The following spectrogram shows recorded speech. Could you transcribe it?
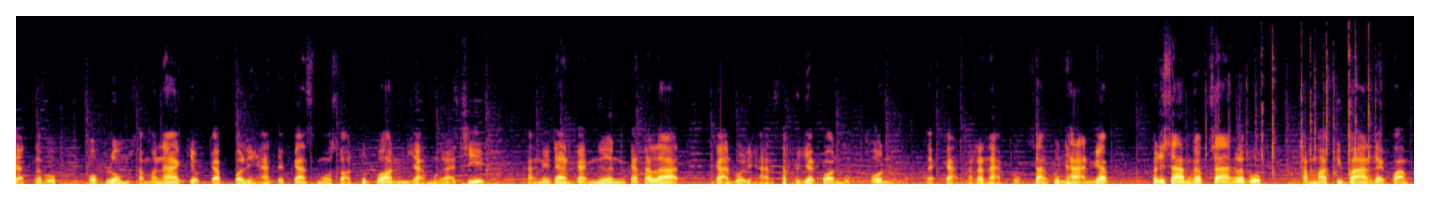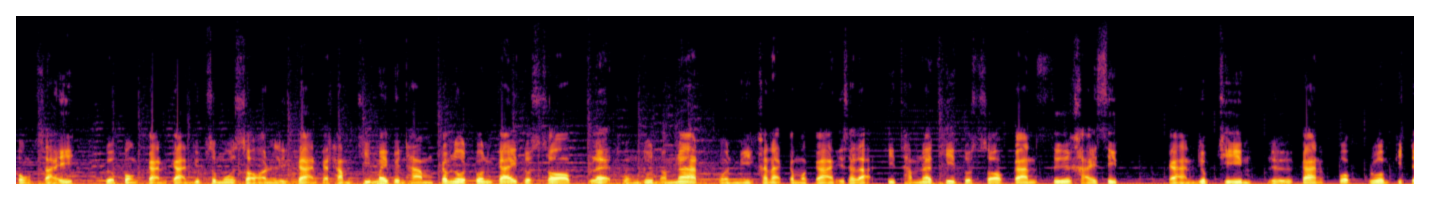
จัดระบบ อบรมสัมมนาเกี่ยวกับบริหารจัดการสโมสรฟุตบอลอย่างมืออาชีพ ทั้งในด้านการเงินการตลาด การบริหารทรัพยากรบุคคล และการพัฒนาโครงสร้างพื้นฐานครับข้อที่3ครับสร้างระบบธรรมาภิบาลและความโปร่งใส เพื่อป้องกันการยุบสโมสร หรือการกระทำที่ไม่เป็นธรรมกำหนดกลไกตรวจสอบ และถ่วงดุลอำนาจควรมีคณะกรรมการอิสระที่ทำหน้าที่ตรวจสอบการซื้อขายสิทธิ์ การยุบทีม หรือการควบรวมกิจ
